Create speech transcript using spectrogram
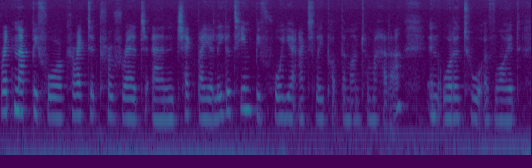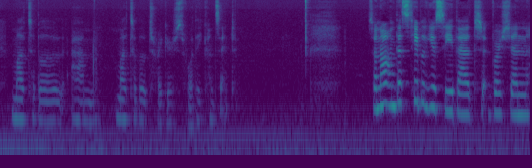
written up before, corrected, proofread, and checked by your legal team before you actually put them onto Mahara in order to avoid multiple, um, multiple triggers for the consent. So now on this table you see that version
